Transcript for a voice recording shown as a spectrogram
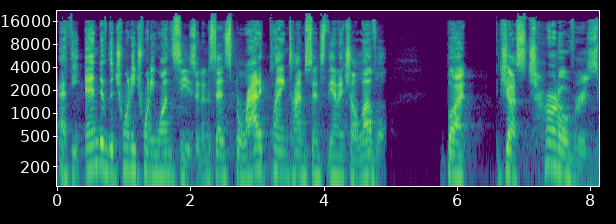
at the end of the 2021 season and has had sporadic playing time since the NHL level, but just turnovers,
